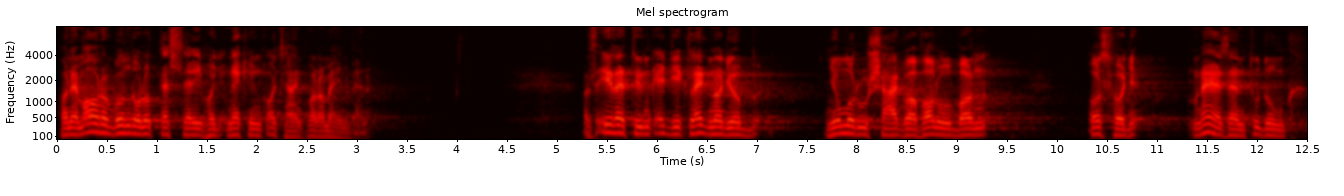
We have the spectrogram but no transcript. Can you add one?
hanem arra gondolok, testvéreim, hogy nekünk atyánk van a mennyben. Az életünk egyik legnagyobb nyomorúsága valóban az, hogy nehezen tudunk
